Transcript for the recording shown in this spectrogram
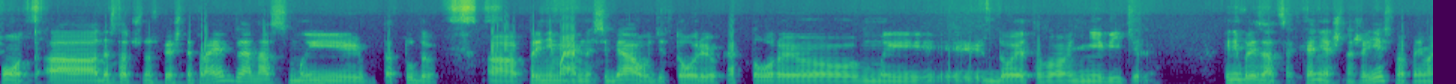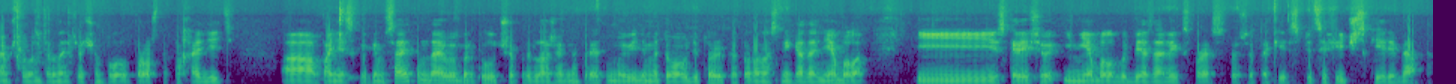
Вот, а, достаточно успешный проект для нас. Мы оттуда а, принимаем на себя аудиторию, которую мы до этого не видели. Каннибализация, конечно же, есть. Мы понимаем, что в интернете очень просто походить а, по нескольким сайтам, да, и выбрать лучшее предложение. Но при этом мы видим эту аудиторию, которой у нас никогда не было. И, скорее всего, и не было бы без Алиэкспресса. То есть вот такие специфические ребята.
